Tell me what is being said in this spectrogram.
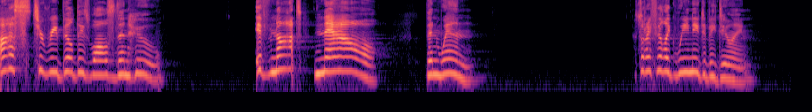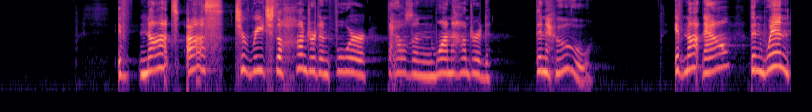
us to rebuild these walls, then who? If not now, then when? That's what I feel like we need to be doing. If not us to reach the 104,100, then who? If not now, then when?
